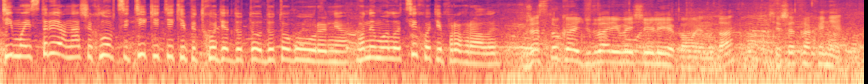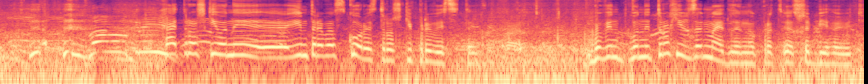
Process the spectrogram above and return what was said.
Ті майстри, а наші хлопці тільки-тільки підходять до, того- до того уровня. Вони молодці, хоч і програли. Вже стукають в двері вищої ліги, по-моєму, так? Чи ще трохи ні? Слава Україні! Хай трошки вони е, їм треба скорість трошки привисити. Бо він вони трохи замедлено про- ще бігають.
